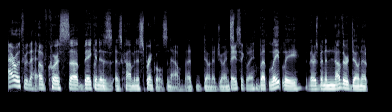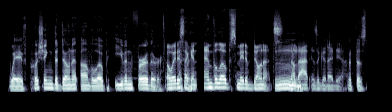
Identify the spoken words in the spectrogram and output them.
arrow through the head. Of course, uh, bacon is as common as sprinkles now at donut joints. Basically. But lately, there's been another donut wave pushing the donut envelope even further. Oh, wait a My second. Envelopes made of donuts. Now that is a good idea. With this,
